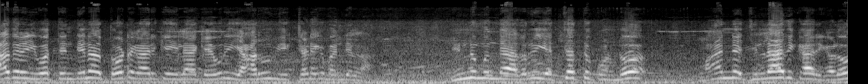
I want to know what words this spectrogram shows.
ಆದರೆ ಇವತ್ತಿನ ದಿನ ತೋಟಗಾರಿಕೆ ಇಲಾಖೆಯವರು ಯಾರೂ ವೀಕ್ಷಣೆಗೆ ಬಂದಿಲ್ಲ. ಇನ್ನು ಮುಂದೆ ಆದರೂ ಎಚ್ಚೆತ್ತುಕೊಂಡು ಮಾನ್ಯ ಜಿಲ್ಲಾಧಿಕಾರಿಗಳು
